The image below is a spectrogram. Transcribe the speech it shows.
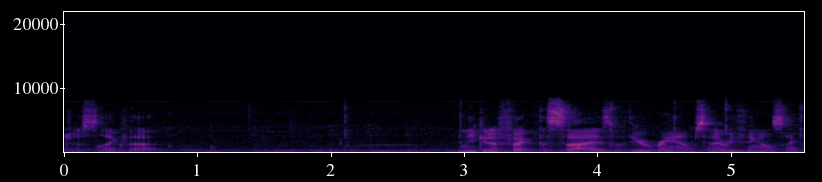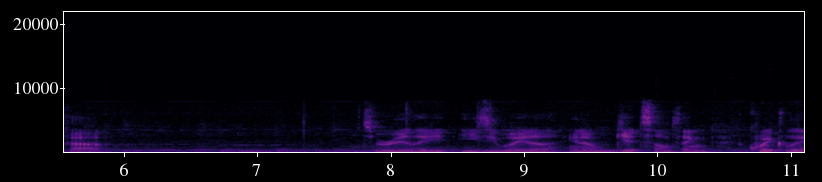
Just like that and you can affect the size of your ramps and everything else like that. It's a really easy way to, you know, get something quickly.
